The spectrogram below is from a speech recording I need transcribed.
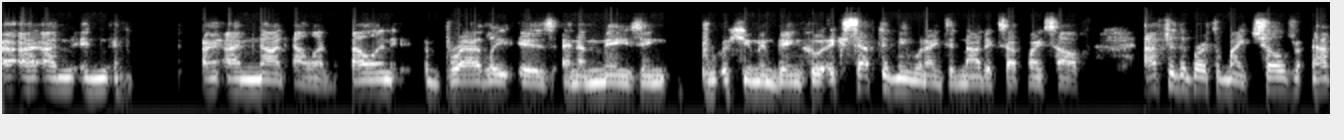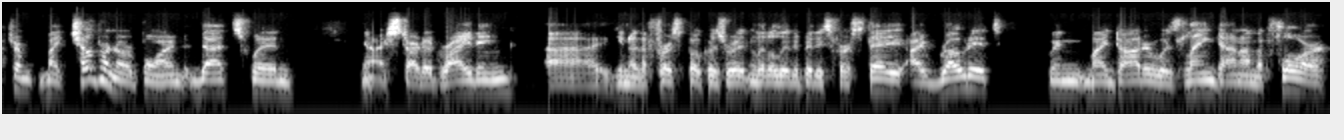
I, am in, I, am not Ellen. Ellen Bradley is an amazing human being who accepted me when I did not accept myself. After the birth of my children, after my children were born, that's when you know I started writing. Uh, you know, the first book was written, Little Itty Bitty's First Day. I wrote it when my daughter was laying down on the floor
